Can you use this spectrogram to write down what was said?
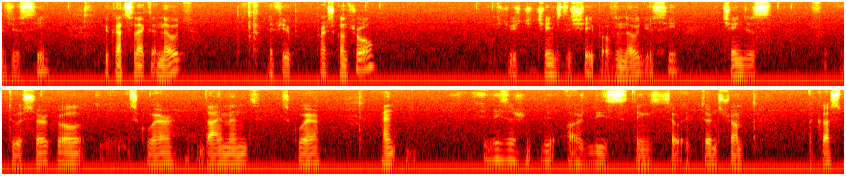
as you see, you can select a node. If you press Control, you change the shape of the node. You see, it changes to a circle, square, diamond, square, and these are, are these things. So it turns from a cusp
